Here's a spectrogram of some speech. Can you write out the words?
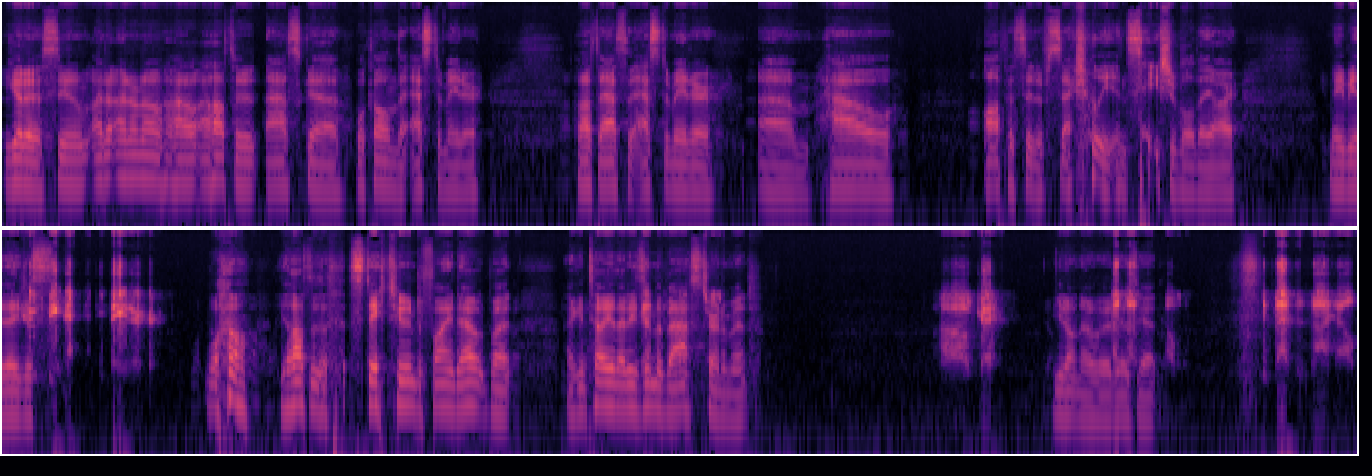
you gotta assume. I don't. I don't know how. I'll have to ask. Uh, we'll call him the estimator. I'll have to ask the estimator um, how opposite of sexually insatiable they are. Maybe they just. Well, you'll have to stay tuned to find out. But I can tell you that he's in the bass tournament. Oh, okay. You don't know who it is yet. That does not help.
